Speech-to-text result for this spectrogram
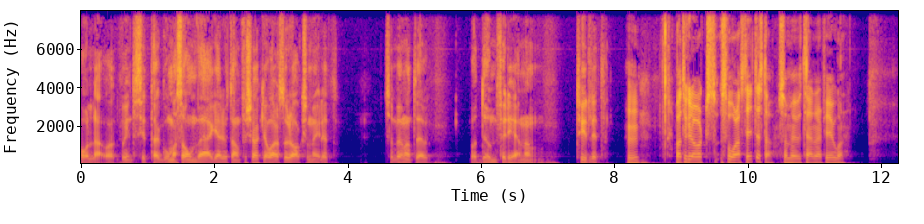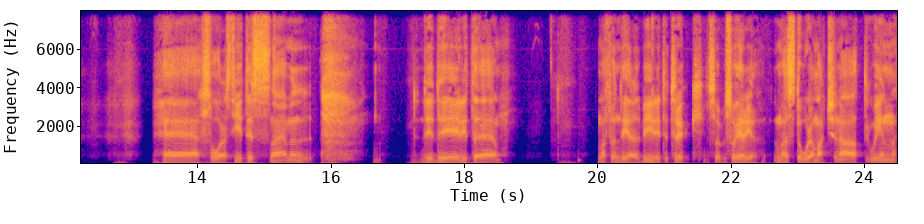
hålla och, och inte sitta och gå massa omvägar utan försöka vara så rak som möjligt. Så behöver man inte vara dum för det, men tydligt. Mm. Vad tycker du har varit svårast hittills då, som huvudtränare för Djurgården? Eh, svårast hittills? Nej, men det, det är lite... Om man funderar, det blir lite tryck. Så, så är det ju. De här stora matcherna, att gå in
